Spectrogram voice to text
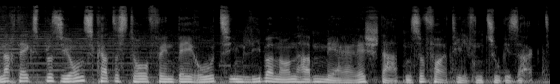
Nach der Explosionskatastrophe in Beirut im Libanon haben mehrere Staaten Soforthilfen zugesagt.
